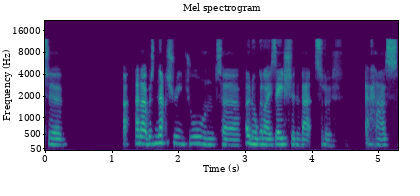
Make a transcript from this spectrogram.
to uh, and I was naturally drawn to an organization that sort of has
